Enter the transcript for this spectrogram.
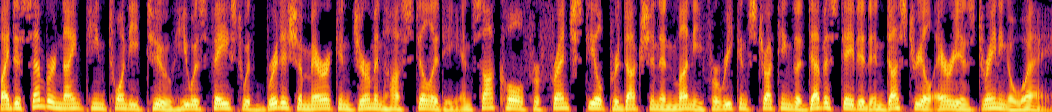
By December 1922 he was faced with British-American-German hostility and saw coal for French steel production and money for reconstructing the devastated industrial areas draining away.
